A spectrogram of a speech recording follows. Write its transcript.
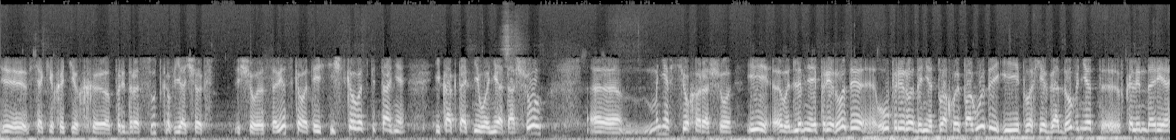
э, всяких этих э, предрассудков. Я человек еще советского, атеистического воспитания, и как-то от него не отошел. Мне все хорошо. И для меня и природы, у природы нет плохой погоды, и плохих годов нет в календаре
